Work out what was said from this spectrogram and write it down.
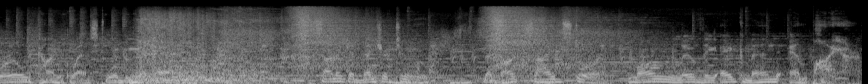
world conquest will be ahead. Sonic Adventure 2, The Dark Side Story. Long live the Eggman Empire.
